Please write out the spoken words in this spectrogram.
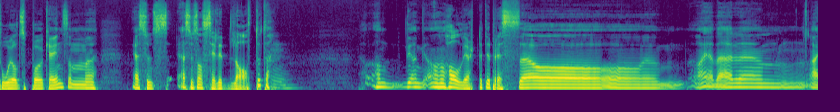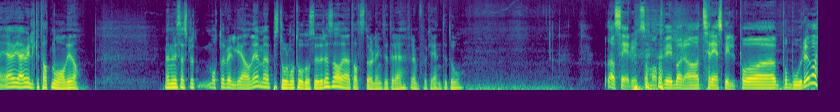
To i odds på Kane, som eh, jeg syns, jeg syns han ser litt lat ut, jeg. Han, de- han, han halvhjertet i presset og, og Nei, det er eh, Nei, jeg, jeg ville ikke tatt noen av de, da. Men hvis jeg skulle måtte velge en av de, med pistol mot hodet osv., så, videre, så hadde jeg tatt Stirling til tre fremfor Kane til to. Da ser det ut som at vi bare har tre spill på, på bordet, da.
